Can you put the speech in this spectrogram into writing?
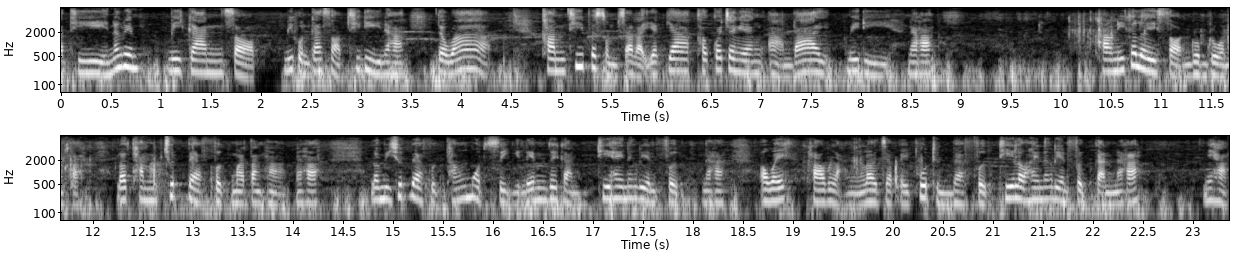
RT นักเรียนมีการสอบมีผลการสอบที่ดีนะคะ แต่ว่าคำที่ผสมสระยากๆเขาก็จะยังอ่านได้ไม่ดีนะคะ คราวนี้ก็เลยสอนรวมๆค่ะ เราทำชุดแบบฝึกมาต่างหากนะคะ เรามีชุดแบบฝึกทั้งหมด 4 เล่มด้วยกัน ที่ให้นักเรียนฝึกนะคะ เอาไว้คราวหลังเราจะไปพูดถึงแบบฝึกที่เราให้นักเรียนฝึกกันนะคะ นี่ค่ะ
